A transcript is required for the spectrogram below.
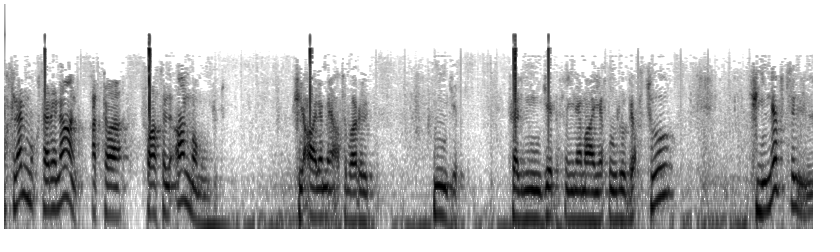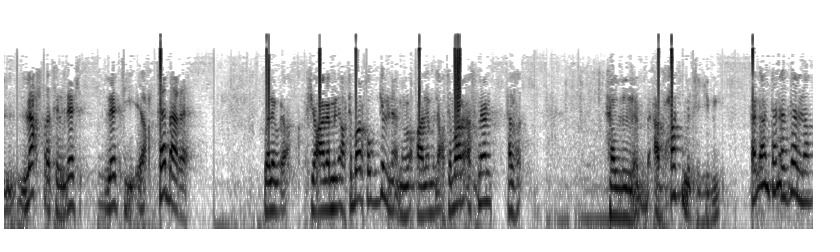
أصلا مقترنان حتى فاصل الآن ما موجود. في عالم اعتبار الموجب فالموجب حينما يقول بعت في نفس اللحظة التي اعتبر. ولو في عالم الاعتبار قلنا أنه عالم الاعتبار أصلا هل هل أبحاث ما تجيبي؟ الآن تنزلنا.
